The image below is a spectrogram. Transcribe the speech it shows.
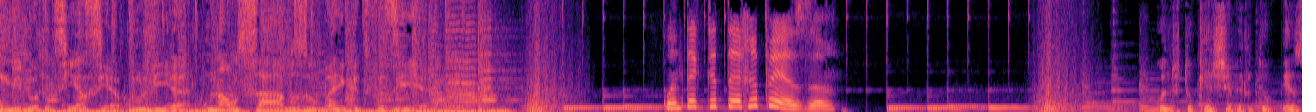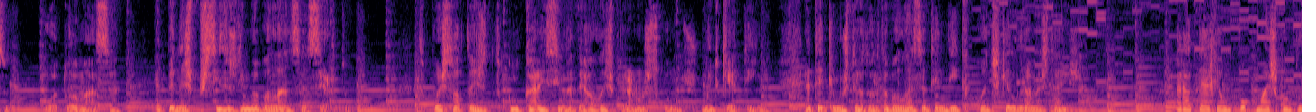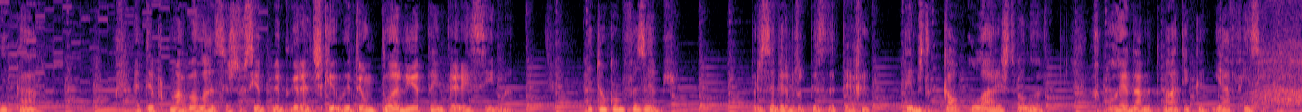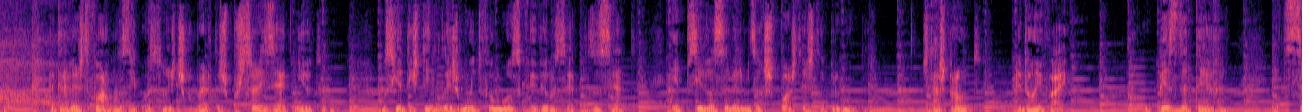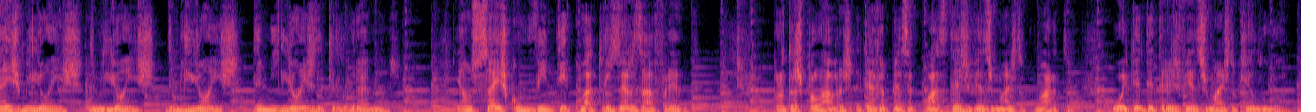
Um minuto de ciência por dia não sabes o bem que te fazia. Quanto é que a Terra pesa? Quando tu queres saber o teu peso ou a tua massa, apenas precisas de uma balança, certo? Depois só tens de te colocar em cima dela e esperar uns segundos, muito quietinho, até que o mostrador da balança te indique quantos quilogramas tens. Para a Terra é um pouco mais complicado. Até porque não há balanças suficientemente grandes que aguentem um planeta inteiro em cima. Então como fazemos? Para sabermos o peso da Terra, temos de calcular este valor, recorrendo à matemática e à física. Através de fórmulas e equações descobertas por Sir Isaac Newton, um cientista inglês muito famoso que viveu no século XVII, é possível sabermos a resposta a esta pergunta. Estás pronto? Então aí vai. O peso da Terra é de 6 milhões de milhões de milhões de milhões de quilogramas. É um 6 com 24 zeros à frente. Por outras palavras, a Terra pesa quase 10 vezes mais do que Marte ou 83 vezes mais do que a Lua.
